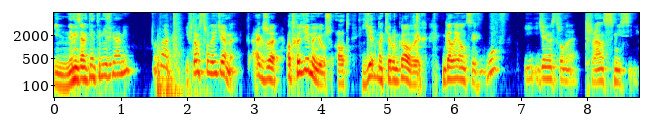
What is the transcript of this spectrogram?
innymi zamkniętymi drzwiami? No tak, i w tą stronę idziemy. Także odchodzimy już od jednokierunkowych, gadających głów i idziemy w stronę transmisji.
